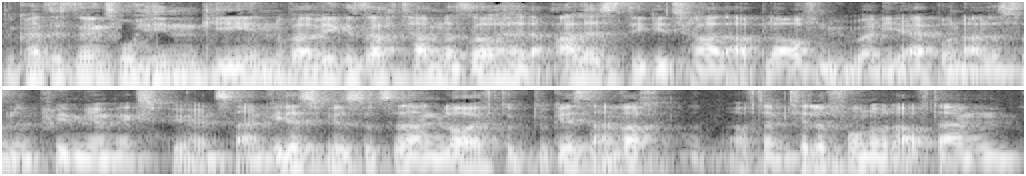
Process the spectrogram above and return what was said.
Du kannst jetzt nirgendwo hingehen, weil wir gesagt haben, das soll halt alles digital ablaufen über die App und alles so eine Premium Experience sein. Wie das, wie das sozusagen läuft, du, du gehst einfach auf deinem Telefon oder auf deinem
